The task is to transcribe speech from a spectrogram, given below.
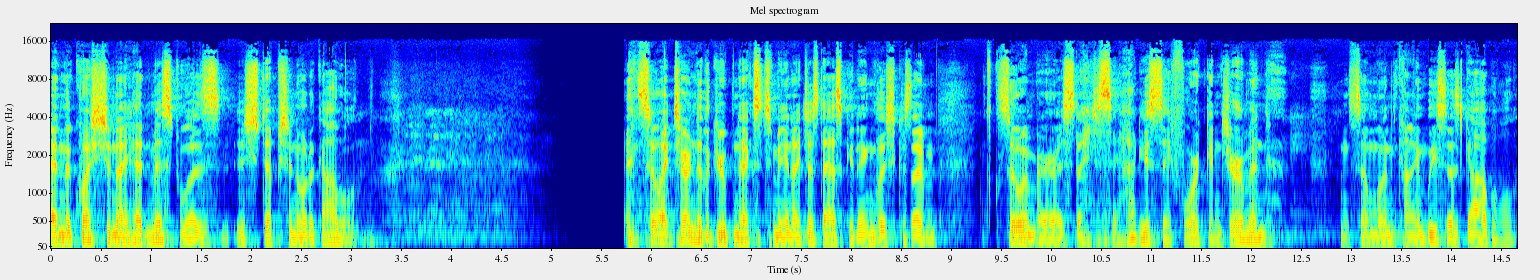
And the question I had missed was, Stäbchen oder Gabel? And so I turn to the group next to me and I just ask in English because I'm so embarrassed. I just say, How do you say fork in German? And someone kindly says, Gabel,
